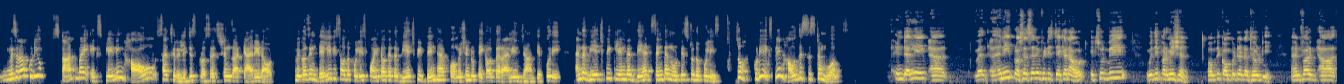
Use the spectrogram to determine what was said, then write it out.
Mr. Rao, could you start by explaining how such religious processions are carried out? Because in Delhi, we saw the police point out that the VHP didn't have permission to take out the rally in Jahangirpuri, and the VHP claimed that they had sent a notice to the police. So, could you explain how this system works? In Delhi, uh, when any procession if it is taken out it should be with the permission of the competent authority. And for uh,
